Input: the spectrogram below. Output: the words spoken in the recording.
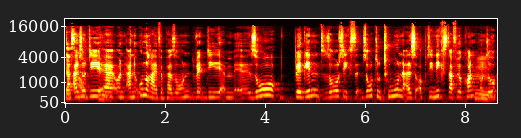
Das also auch, die genau. äh, und eine unreife Person, die ähm, äh, so beginnt, so sich so zu tun, als ob sie nichts dafür konnten Hm. und so,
